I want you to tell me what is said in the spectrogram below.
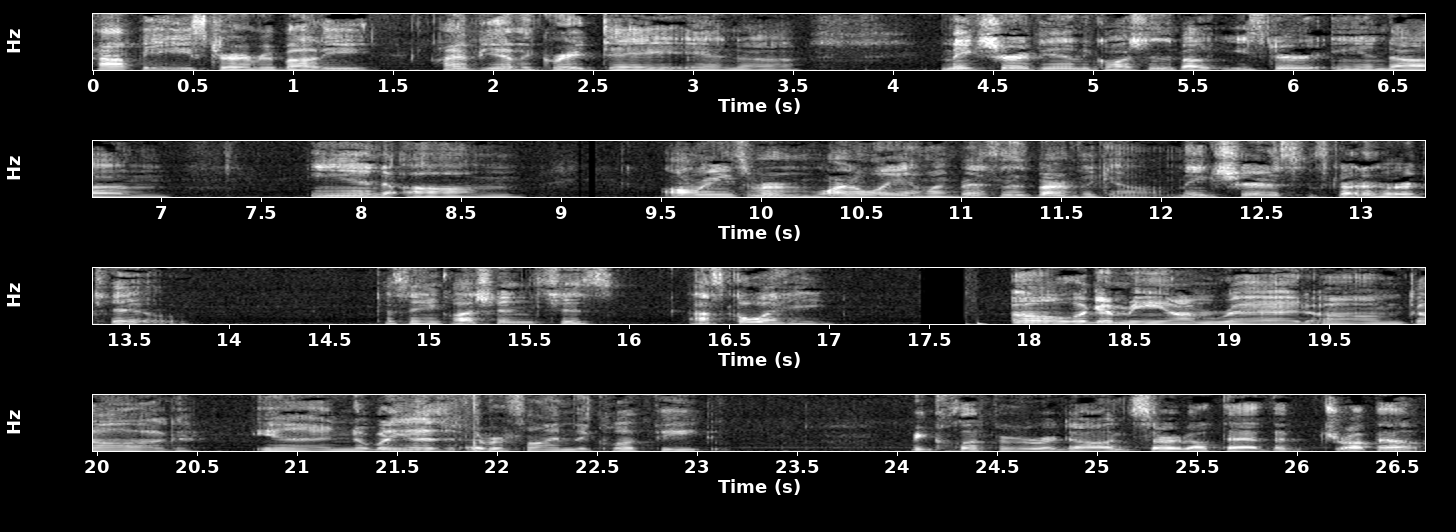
Happy Easter, everybody. I hope you have a great day, and uh, make sure if you have any questions about Easter and um and um always right away at my best's birth account. Make sure to subscribe to her too. Cause any questions, just ask away. Oh, look at me! I'm red, um, dog, and nobody has ever find the clippy, big clip of a red dog. Sorry about that. The dropout.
